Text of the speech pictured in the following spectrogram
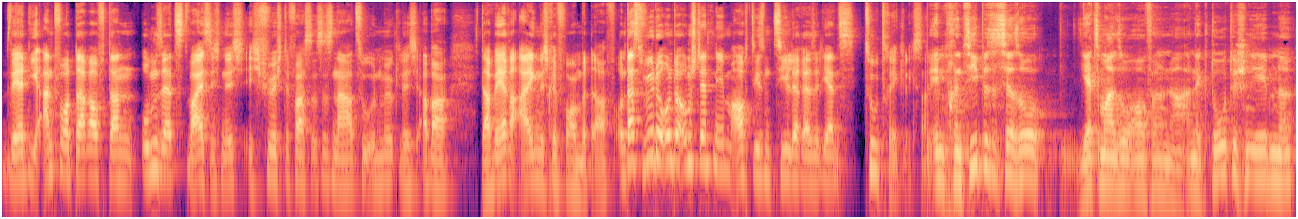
Wer die Antwort darauf dann umsetzt, weiß ich nicht. Ich fürchte fast, es ist nahezu unmöglich, aber da wäre eigentlich Reformbedarf. Und das würde unter Umständen eben auch diesem Ziel der Resilienz zuträglich sein. Im Prinzip ist es ja so, jetzt mal so auf einer anekdotischen Ebene,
